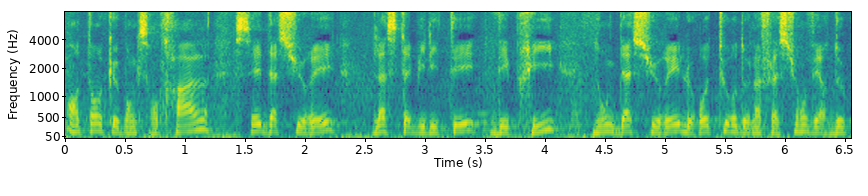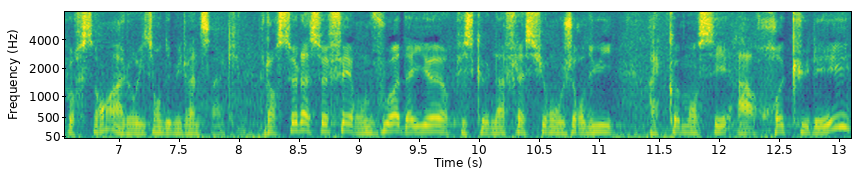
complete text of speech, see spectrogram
en tant que banque centrale, c'est d'assurer la stabilité des prix, donc d'assurer le retour de l'inflation vers 2% à l'horizon 2025. Alors cela se fait, on le voit d'ailleurs, puisque l'inflation aujourd'hui a commencé à reculer.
